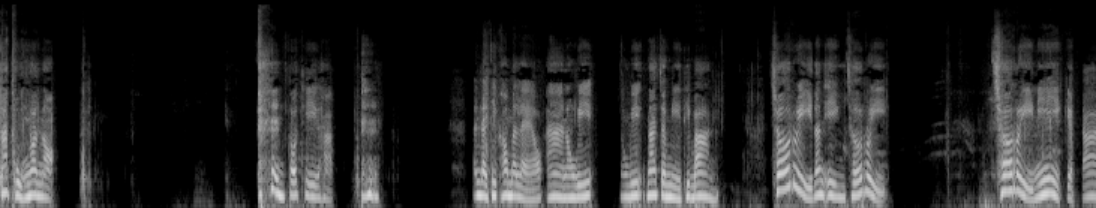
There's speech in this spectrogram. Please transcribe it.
ห้าถุงนาะเนาะ โทษทีค่ะท่านใดที่เข้ามาแล้ว อ่า น้องวิ น้องวิน่าจะมีที่บ้าน เชอรี่นั่นเอง เชอรี่ เชอรี่นี่เก็บได้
